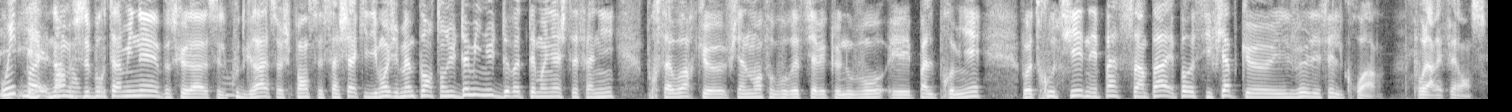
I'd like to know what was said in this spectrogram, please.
Oui, Paul, non, mais c'est pour terminer, parce que là, c'est le coup de grâce, je pense. C'est Sacha qui dit Moi, j'ai même pas entendu deux minutes de votre témoignage, Stéphanie, pour savoir que finalement, il faut que vous restiez avec le nouveau et pas le premier. Votre routier n'est pas sympa et pas aussi fiable qu'il veut laisser le croire, pour la référence.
